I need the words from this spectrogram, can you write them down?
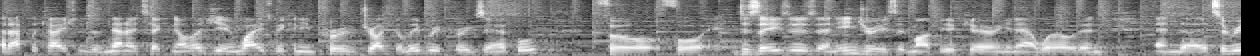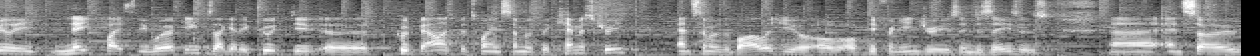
at applications of nanotechnology and ways we can improve drug delivery, for example, for, for diseases and injuries that might be occurring in our world. And, and uh, it's a really neat place to be working because I get a good, uh, good balance between some of the chemistry and some of the biology of, of different injuries and diseases. Uh, and so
